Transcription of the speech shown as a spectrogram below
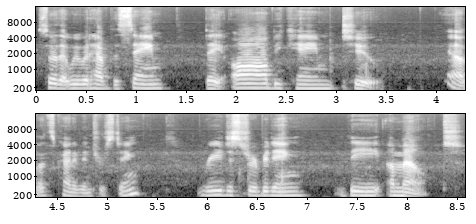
so that we would have the same, they all became two. Yeah, that's kind of interesting. Redistributing the amount.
